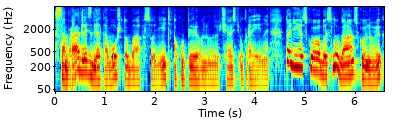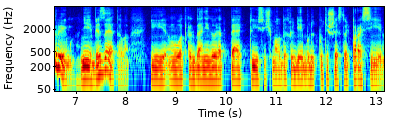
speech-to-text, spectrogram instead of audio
собрались для того, чтобы обсудить оккупированную часть Украины. Донецкую область, Луганскую, ну и Крым. Не без этого. И вот когда они говорят, 5 тысяч молодых людей будут путешествовать по России,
